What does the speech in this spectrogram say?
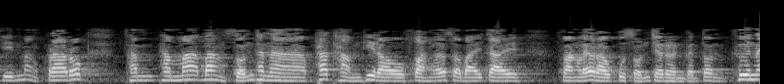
ศีลบ้างปรารบทำธรรมะบ้างสนทนาพระธรรมที่เราฟังแล้วสบายใจ ฟังแล้วเรากุศลเจริญเป็นต้น คือใน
